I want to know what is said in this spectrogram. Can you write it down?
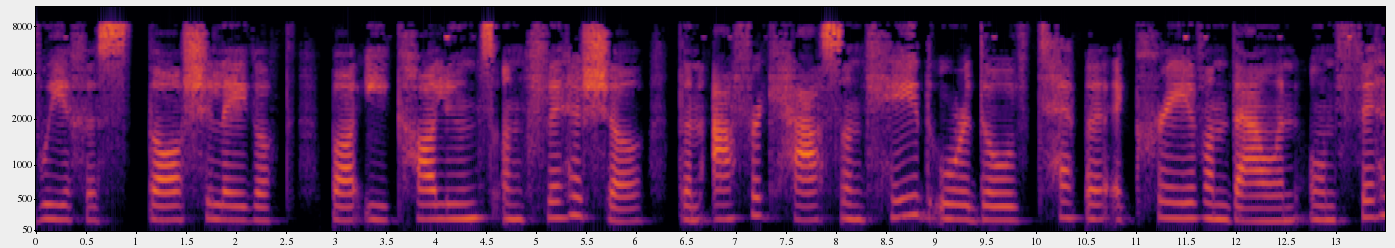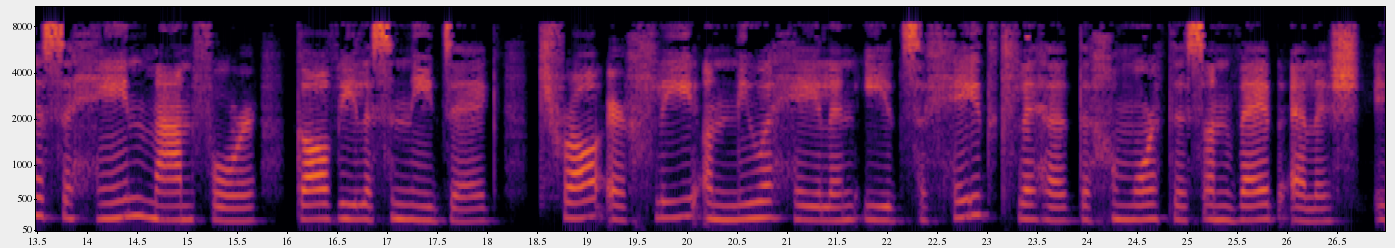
bhuíochas dá siléigeacht ba í cailliúnt an cluiche seo don Afraic Theas an chéad uair dóibh tepa ag craobh an domhain ón fiche sa haon meán fómhair dhá mhíle sa naodéag trá ar chlí an nua-shéalainn iad sa chéad cluiche de chomórtas an bhfeidhm eilis i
